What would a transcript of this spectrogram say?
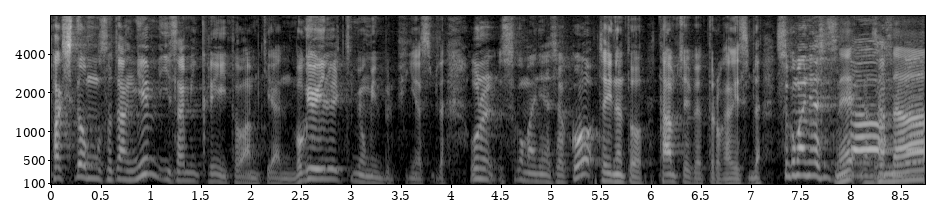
박시동 소장님, 이상민 크리에이터와 함께한 목요일 김용민 브리핑이었습니다. 오늘 수고 많이 하셨고 저희는 또 다음 주에 뵙도록 하겠습니다. 수고 많이 하셨습니다. 네, 감사합니다.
